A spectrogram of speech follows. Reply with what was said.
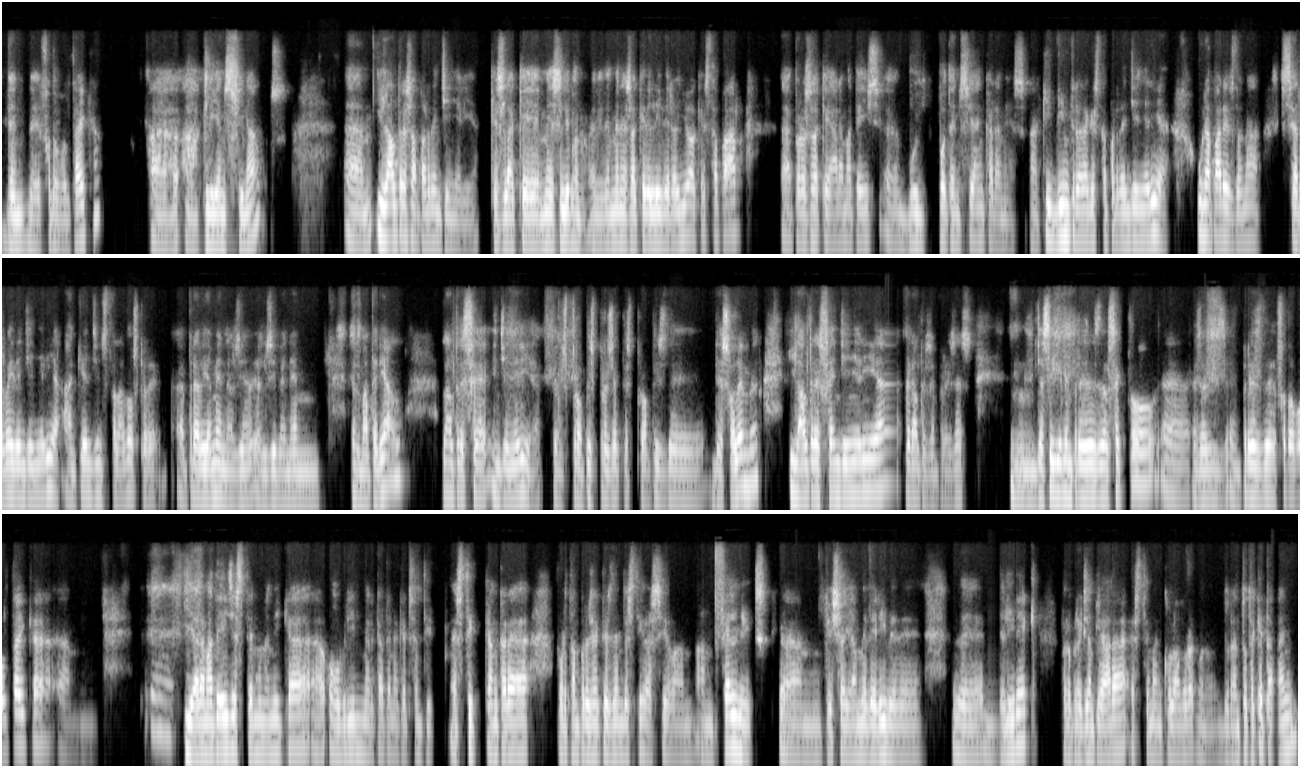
de, de fotovoltaica a, a clients finals Um, I l'altra és la part d'enginyeria, que és la que més, bueno, evidentment és la que lidero jo, aquesta part, uh, però és la que ara mateix uh, vull potenciar encara més. Aquí, dintre d'aquesta part d'enginyeria, una part és donar servei d'enginyeria a aquells instal·ladors que uh, prèviament els, els hi venem el material, l'altre és fer enginyeria pels propis projectes propis de, de Solember i l'altre és fer enginyeria per altres empreses. Mm, ja siguin empreses del sector, eh, és a dir, empreses de fotovoltaica, eh, i ara mateix estem una mica eh, obrint mercat en aquest sentit. Estic encara portant projectes d'investigació amb, amb Celnix, que, que això ja me deriva de, de, de l'IREC, però, per exemple, ara estem en col·laboració, bueno, durant tot aquest any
